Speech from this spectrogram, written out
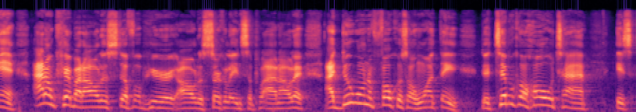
And I don't care about all this stuff up here, all the circulating supply and all that. I do want to focus on one thing. The typical hold time is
